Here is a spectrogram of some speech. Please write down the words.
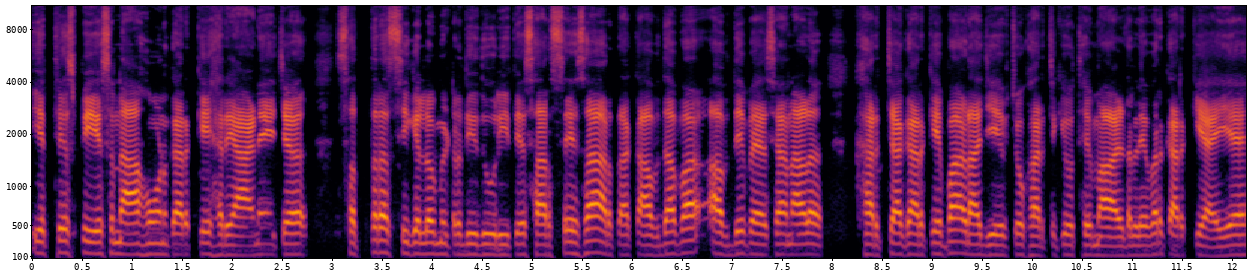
ਇੱਥੇ ਸਪੇਸ ਨਾ ਹੋਣ ਕਰਕੇ ਹਰਿਆਣੇ 'ਚ 70 80 ਕਿਲੋਮੀਟਰ ਦੀ ਦੂਰੀ ਤੇ ਸਰਸੇ ਸਹਾਰ ਤੱਕ ਆਪਦਾ ਭਾ- ਆਪਦੇ ਪੈਸਿਆਂ ਨਾਲ ਖਰਚਾ ਕਰਕੇ ਪਹਾੜਾ ਜੇਬ 'ਚੋਂ ਖਰਚ ਕੇ ਉੱਥੇ ਮਾਲ ਡਿਲੀਵਰ ਕਰਕੇ ਆਏ ਹੈ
